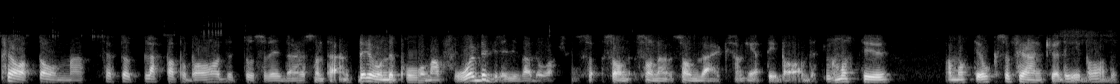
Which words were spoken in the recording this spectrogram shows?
prata om att sätta upp lappar på badet och så vidare och sånt där. Beroende på om man får bedriva då sån, sån, sån verksamhet i badet. Man måste ju man måste också förankra det i badet.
